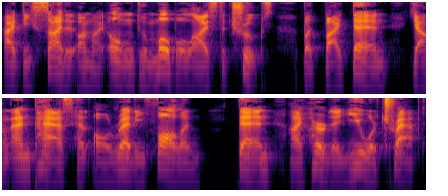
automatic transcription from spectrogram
I decided on my own to mobilize the troops. But by then, Yang'an Pass had already fallen. Then, I heard that you were trapped,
